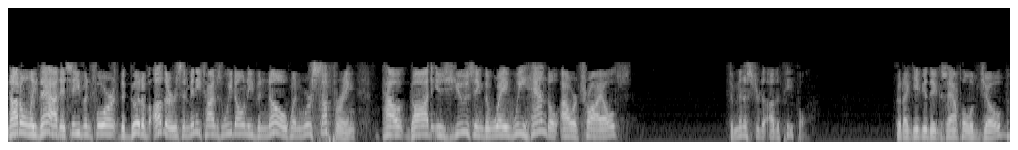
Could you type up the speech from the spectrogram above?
Not only that, it's even for the good of others, and many times we don't even know when we're suffering how God is using the way we handle our trials to minister to other people. Could I give you the example of Job?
